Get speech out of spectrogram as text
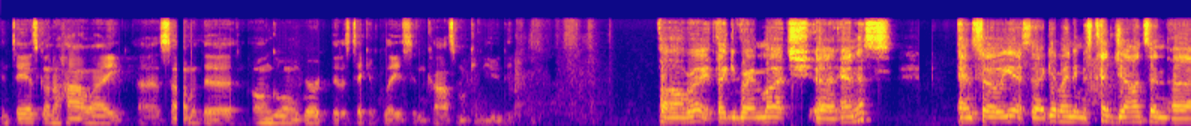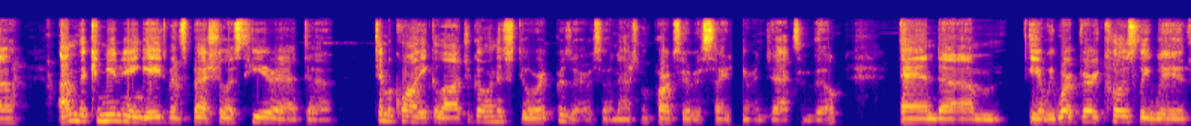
And Ted's going to highlight uh, some of the ongoing work that is taking place in the Cosmo community. All right, thank you very much, uh, Ennis. And so, yes, uh, again, my name is Ted Johnson. Uh, I'm the community engagement specialist here at uh, Timucuan Ecological and Historic Preserve, so a National Park Service site here in Jacksonville. And, um, you know, we work very closely with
